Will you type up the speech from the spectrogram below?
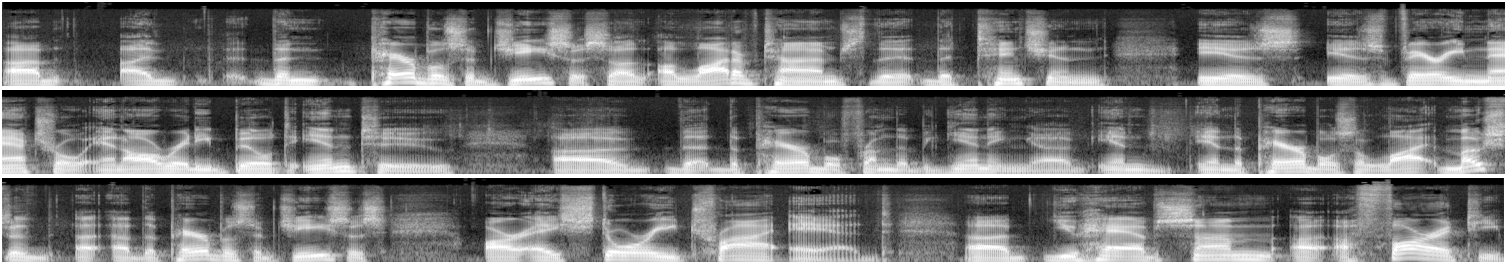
Um, uh, the parables of Jesus, a, a, lot of times the, the tension is, is very natural and already built into uh, the the parable from the beginning. Uh, in in the parables, a lot most of, uh, of the parables of Jesus are a story triad. Uh, you have some uh, authority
